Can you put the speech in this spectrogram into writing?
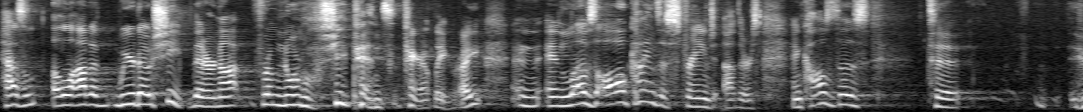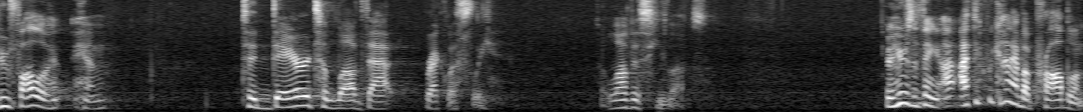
has a lot of weirdo sheep that are not from normal sheep pens, apparently, right? And, and loves all kinds of strange others and calls those to who follow him to dare to love that recklessly. To love as he loves. But here's the thing I, I think we kind of have a problem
